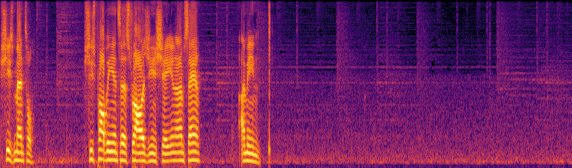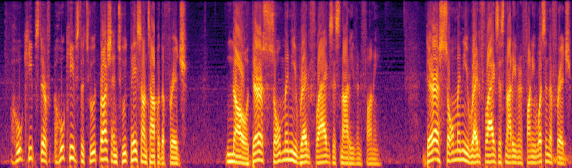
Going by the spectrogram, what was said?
She's mental. She's probably into astrology and shit, you know what I'm saying? I mean, who keeps their who keeps the toothbrush and toothpaste on top of the fridge? No, there are so many red flags it's not even funny. There are so many red flags it's not even funny. What's in the fridge?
